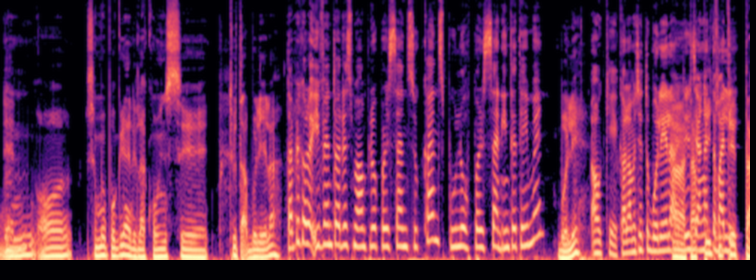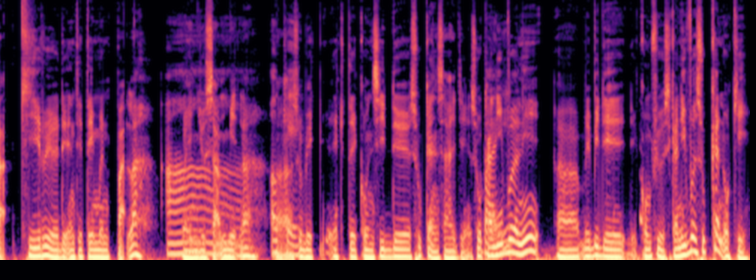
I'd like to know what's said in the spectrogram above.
dan mm. all semua program adalah konsert. Tu tak boleh lah. Tapi kalau event tu ada 90% sukan, 10% entertainment? Boleh. Okay, kalau macam tu boleh lah. Ha, jangan terbalik. Tapi kita tak kira the entertainment part lah. Ah. When you submit lah okay. uh, So kita consider Sukan sahaja So Baik. carnival ni uh, Maybe they, they confuse Carnival sukan okay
